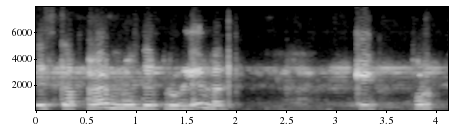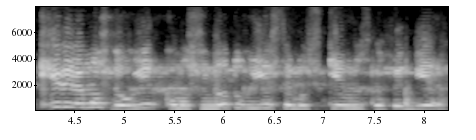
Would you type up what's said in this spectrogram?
escaparnos del problema, que por qué debemos de huir como si no tuviésemos quien nos defendiera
